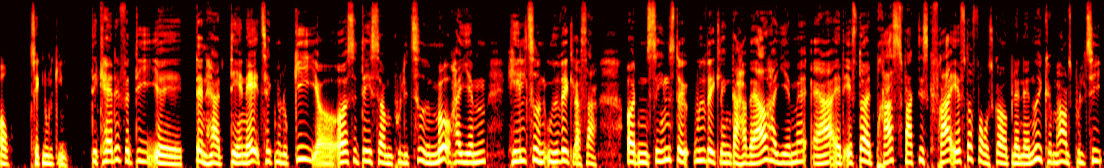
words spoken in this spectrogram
og teknologien. Det kan det, fordi øh, den her DNA-teknologi og også det, som politiet må herhjemme, hele tiden udvikler sig. Og den seneste udvikling, der har været herhjemme, er, at efter et pres faktisk fra efterforskere, blandt andet i Københavns politi,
